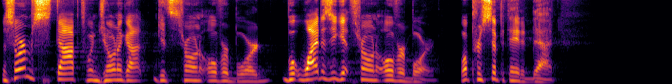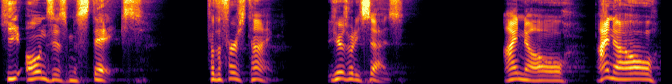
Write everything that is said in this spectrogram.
The storm stopped when Jonah got, gets thrown overboard. But why does he get thrown overboard? What precipitated that? He owns his mistakes for the first time. Here's what he says I know, I know,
